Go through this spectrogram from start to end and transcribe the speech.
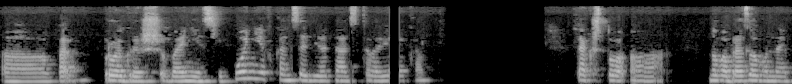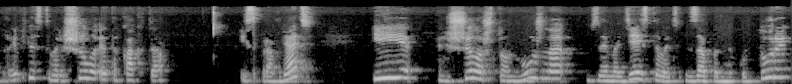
проигрыш в войне с Японией в конце XIX века. Так что а, новообразованное правительство решило это как-то исправлять и решило, что нужно взаимодействовать с западной культурой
